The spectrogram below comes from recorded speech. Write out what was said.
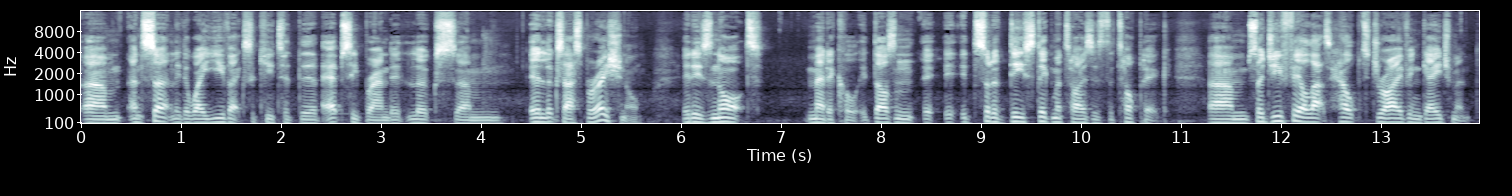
Um, and certainly, the way you've executed the Aepsy brand, it looks um, it looks aspirational. It is not medical. It doesn't. It, it sort of destigmatizes the topic. Um, so, do you feel that's helped drive engagement?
